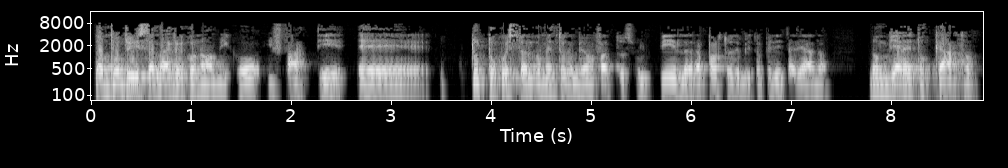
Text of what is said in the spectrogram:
Da un punto di vista macroeconomico, infatti, eh, tutto questo argomento che abbiamo fatto sul PIL, rapporto debito-PIL italiano, non viene toccato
